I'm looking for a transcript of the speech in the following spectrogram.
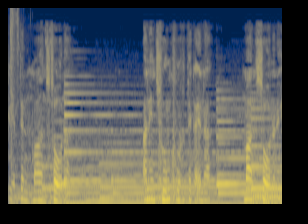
thiền tên man so na anin chung khur te ka ina man so na ni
